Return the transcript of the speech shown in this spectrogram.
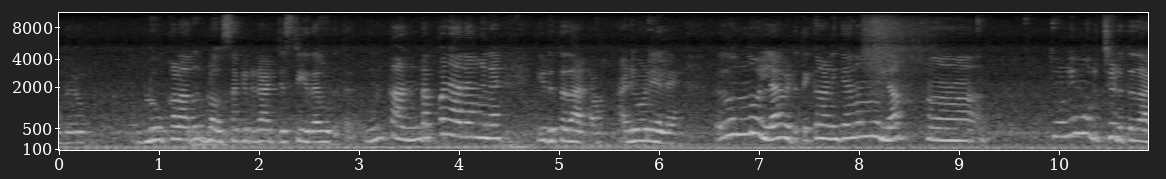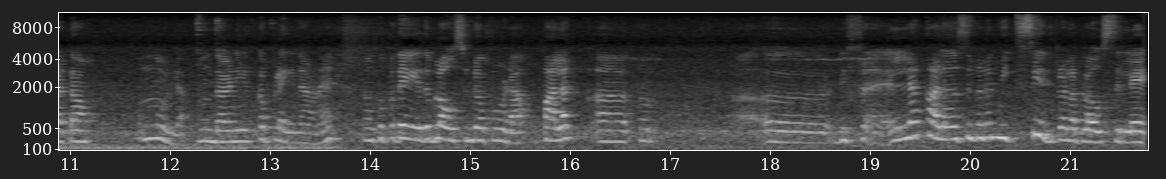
എന്തൊരു ബ്ലൂ കളർ ബ്ലൗസ് ഒക്കെ ഇട്ടിട്ട് അഡ്ജസ്റ്റ് ചെയ്താൽ കൊടുത്തത്. കണ്ടപ്പോൾ ഞാൻ അങ്ങനെ എടുത്തതാട്ടോ. അടിപൊളിയല്ലേ? ഇതൊന്നുമില്ല. വെടുത്തി കാണിക്കാനൊന്നുമില്ല. തുണി മുറിച്ചെടുത്തതാട്ടോ. ഒന്നുമില്ല. മുന്താണിയൊക്കെ പ്ലെയിൻ ആണ്. നമുക്കിപ്പോൾ ഏത് ബ്ലൗസിന്റെ ഒപ്പം ഇടാം. പല ഡിഫറെ എല്ലാ കളേഴ്സും കൂടെ മിക്സ് ചെയ്തിട്ടുള്ള ബ്ലൗസ് ഇല്ലേ?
